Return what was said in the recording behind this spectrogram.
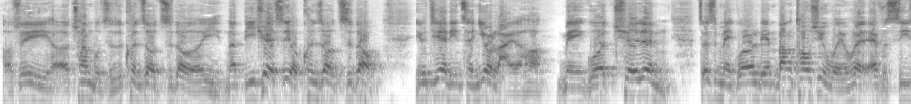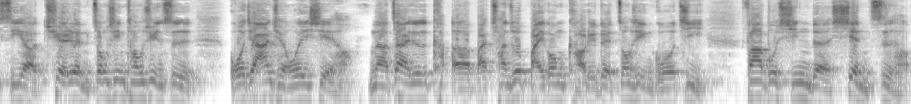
好，所以呃川普只是困兽之斗而已。那的确是有困兽之斗，因为今天凌晨又来了哈，美国确认这是美国联邦通讯委员会 FCC 啊确认中兴通讯是国家安全威胁哈。那再就是考呃白传出白宫考虑对中兴国际发布新的限制哈，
